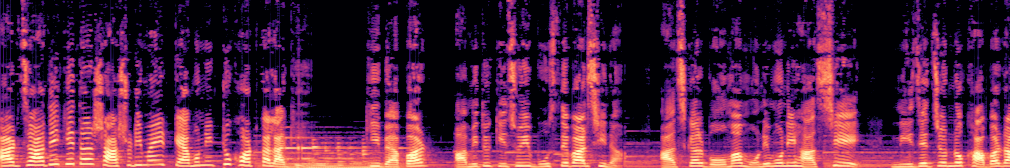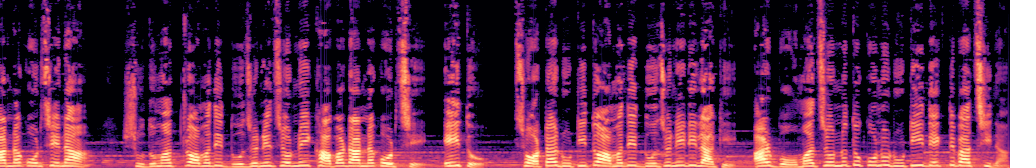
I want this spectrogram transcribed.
আর যা দেখে তার শাশুড়ি মায়ের কেমন একটু খটকা লাগে। কি ব্যাপার? আমি তো কিছুই বুঝতে পারছি না। আজকাল বৌমা মনে মনে হাসছে, নিজের জন্য খাবার রান্না করছে না। শুধুমাত্র আমাদের দুজনের জন্যই খাবার রান্না করছে। এই তো। ছটা রুটি তো আমাদের দুজনেরই লাগে। আর বৌমার জন্য তো কোনো রুটিই দেখতে পাচ্ছি না।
